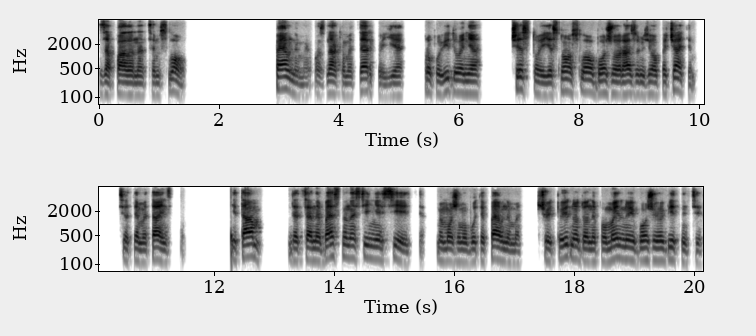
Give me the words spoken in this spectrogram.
запалена цим словом. Певними ознаками церкви є проповідування чистого і ясного Слова Божого разом з його печатями, святими таїнствами. І там, де це небесне насіння сіється, ми можемо бути певними, що відповідно до непомильної Божої обітниці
